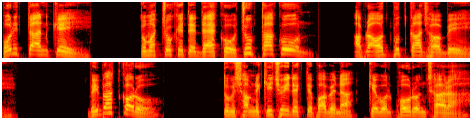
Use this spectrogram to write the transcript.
পরিত্রাণকে তোমার চোখেতে দেখো, চুপ থাকুন। আপনার অদ্ভুত কাজ হবে। বিবাদ করো। তুমি সামনে কিছুই দেখতে পাবে না, কেবল ফৌরন ছাড়া।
